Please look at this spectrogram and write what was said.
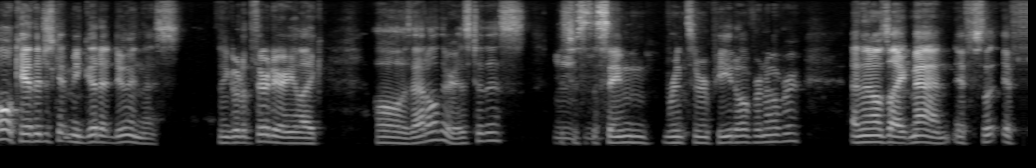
Oh, okay, they're just getting me good at doing this. Then you go to the third area, you're like, oh, is that all there is to this? It's just the mm-hmm. same rinse and repeat over and over. And then I was like, man, if if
